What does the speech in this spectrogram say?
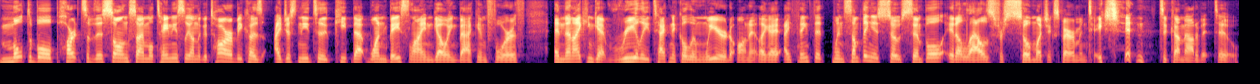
multiple parts of this song simultaneously on the guitar because I just need to keep that one bass line going back and forth. And then I can get really technical and weird on it. Like, I, I think that when something is so simple, it allows for so much experimentation to come out of it, too.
